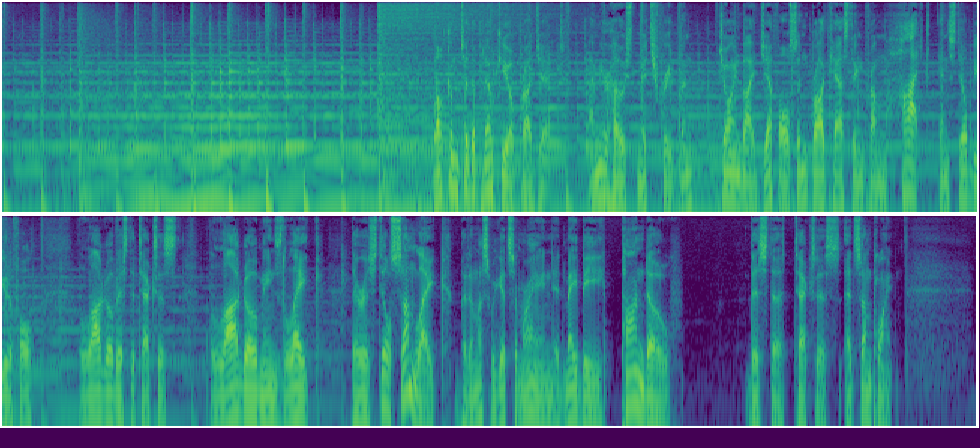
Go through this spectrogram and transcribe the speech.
Welcome to the Pinocchio Project. I'm your host, Mitch Friedman, joined by Jeff Olson, broadcasting from hot and still beautiful Lago Vista, Texas. Lago means lake. There is still some lake, but unless we get some rain, it may be Pondo Vista, Texas at some point.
